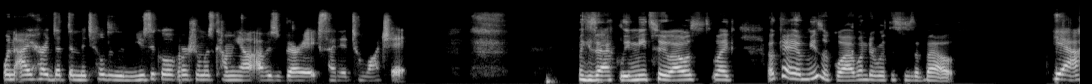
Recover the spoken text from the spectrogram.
when I heard that the Matilda the musical version was coming out, I was very excited to watch it. Exactly. Me too. I was like, okay, a musical. I wonder what this is about. Yeah.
